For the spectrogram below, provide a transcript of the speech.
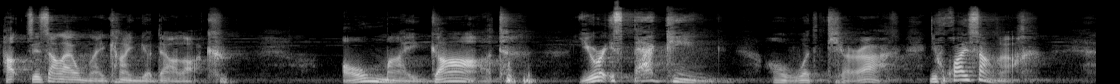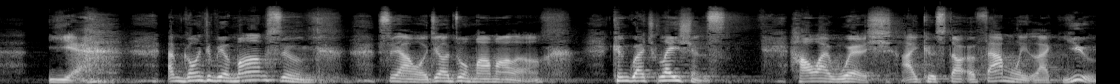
好，接下来我们来看一个 dialogue。Oh my God，You're expecting，哦，我的天儿啊，你怀上了？Yeah，I'm going to be a mom soon。是啊，我就要做妈妈了。Congratulations。How I wish I could start a family like you。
